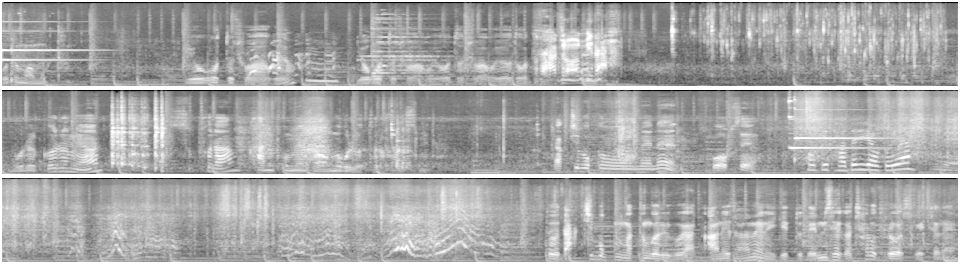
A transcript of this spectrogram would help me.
모둠 어묵탕. 요것도 좋아하고요. 음, 요것도 좋아하고 요것도 좋아하고 요것도 다 좋아합니다. 물을 끓으면 수프랑 간 보면서 어묵을 넣도록 하겠습니다. 낙지볶음에는 뭐 없어요. 거기 닫으려고요? 네. 또 낙지볶음 같은 거를 안에서 하면 이게 또 냄새가 차로 들어갈 수가 있잖아요.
